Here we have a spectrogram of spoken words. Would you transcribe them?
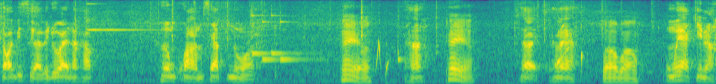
ซอสพี่เสือไปด้วยนะครับ เพิ่มความแซ่บนัวใช่เหรอฮะใช่เหรอใช่ทำไมอะเปล่าเปล่ามึงไม่อยากกินเหรอ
